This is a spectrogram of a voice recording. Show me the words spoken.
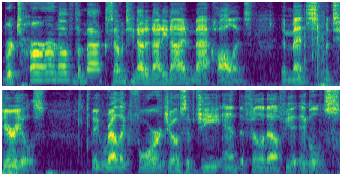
Return of the Mac, 17 out of 99. Mack Hollins. Immense Materials. Big relic for Joseph G. and the Philadelphia Eagles.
